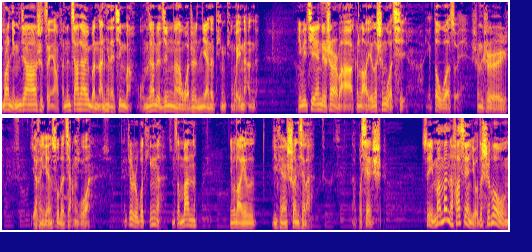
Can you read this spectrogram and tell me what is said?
我不知道你们家是怎样，反正家家有本难念的经吧。我们家这经呢，我这念的挺挺为难的，因为戒烟这事儿吧，跟老爷子生过气，也斗过嘴，甚至也很严肃的讲过，但就是不听啊，你怎么办呢？你们老爷子一天拴起来，那不现实。所以慢慢的发现，有的时候。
